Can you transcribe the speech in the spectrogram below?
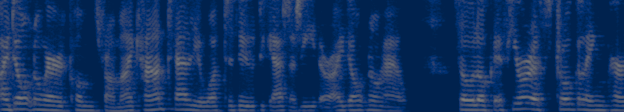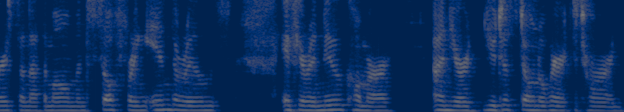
I don't know where it comes from. I can't tell you what to do to get it either. I don't know how. So, look, if you're a struggling person at the moment, suffering in the rooms, if you're a newcomer and you're you just don't know where to turn,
